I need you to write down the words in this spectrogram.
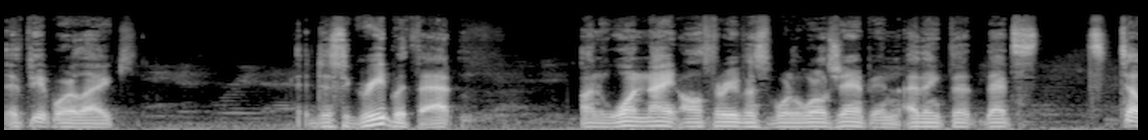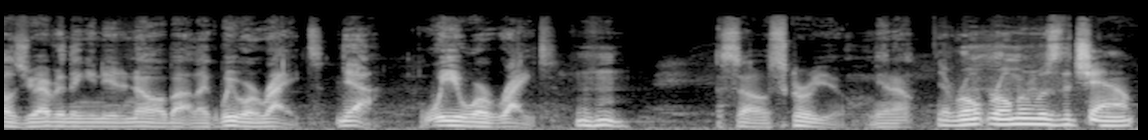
if people were like disagreed with that, on one night all three of us were the world champion. I think that that's tells you everything you need to know about like we were right. Yeah. We were right. Mm-hmm. So screw you. You know. Yeah, Ro- Roman was the champ,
